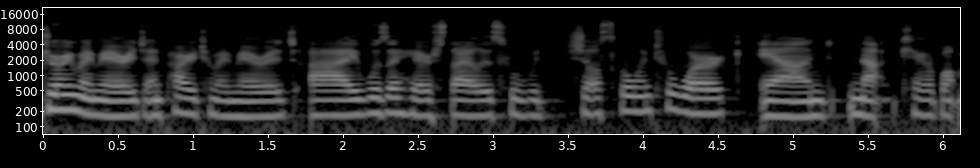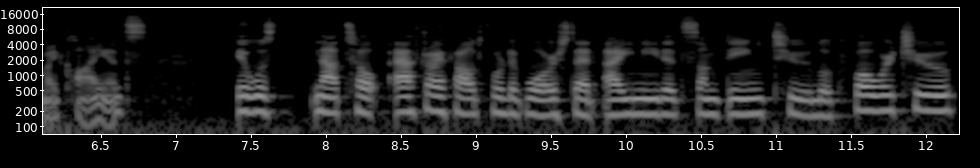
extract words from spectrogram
during my marriage and prior to my marriage, I was a hairstylist who would just go into work and not care about my clients. It was not till after I filed for divorce that I needed something to look forward to,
